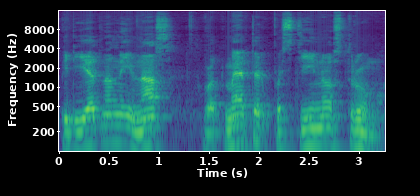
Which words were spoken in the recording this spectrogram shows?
під'єднаний у нас ваттметр постійного струму.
